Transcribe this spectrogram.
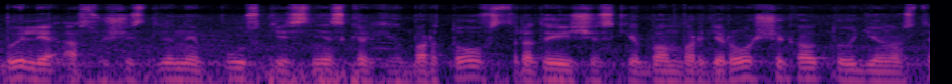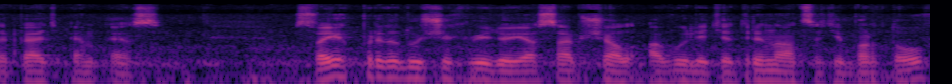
были осуществлены пуски с нескольких бортов стратегических бомбардировщиков Ту-95МС. В своих предыдущих видео я сообщал о вылете 13 бортов,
